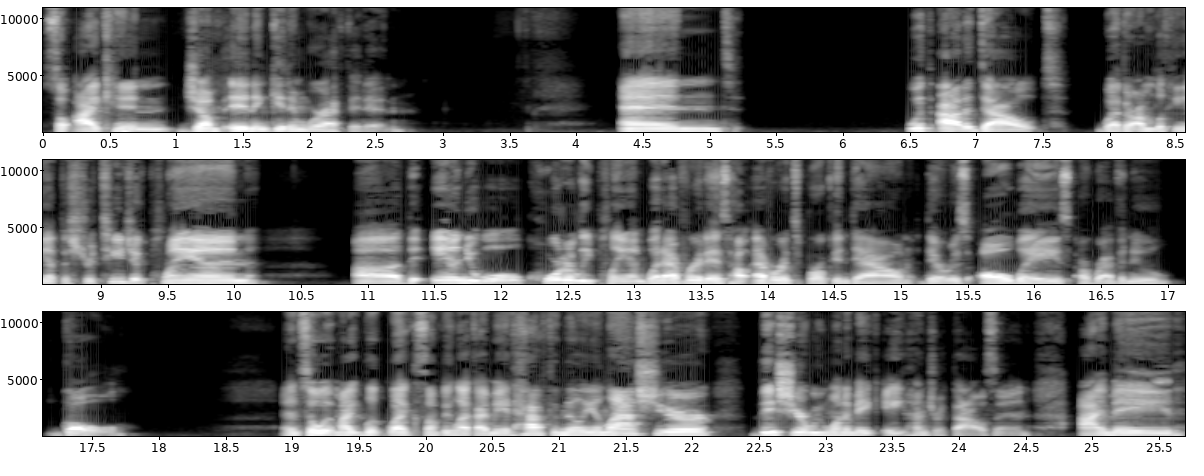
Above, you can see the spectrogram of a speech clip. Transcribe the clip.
so I can jump in and get in where I fit in. And without a doubt, whether I'm looking at the strategic plan, uh, the annual, quarterly plan, whatever it is, however it's broken down, there is always a revenue goal. And so it might look like something like I made half a million last year. This year we want to make 800,000. I made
